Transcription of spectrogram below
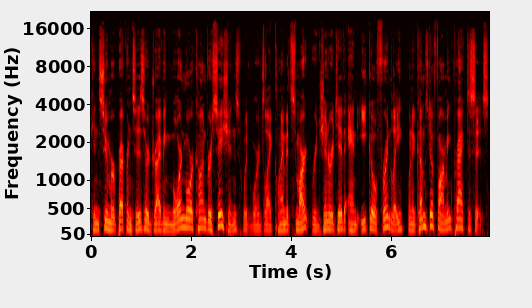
Consumer preferences are driving more and more conversations with words like climate smart, regenerative, and eco friendly when it comes to farming practices.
